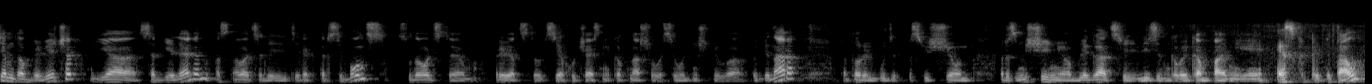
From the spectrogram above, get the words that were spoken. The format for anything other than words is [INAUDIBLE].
Всем добрый вечер. Я Сергей Лялин, основатель и директор Сибонс. С удовольствием приветствую всех участников нашего сегодняшнего вебинара, который будет посвящен размещению облигаций лизинговой компании «Эско Капитал».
